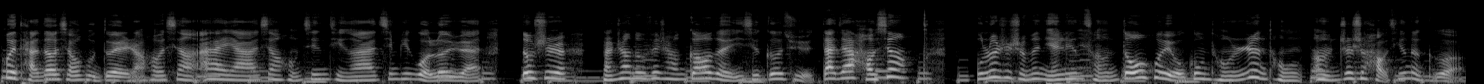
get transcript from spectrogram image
会谈到小虎队，然后像《爱》呀、像《红蜻蜓》啊、《青苹果乐园》。都是传唱度非常高的一些歌曲，大家好像无论是什么年龄层都会有共同认同，嗯，这是好听的歌。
